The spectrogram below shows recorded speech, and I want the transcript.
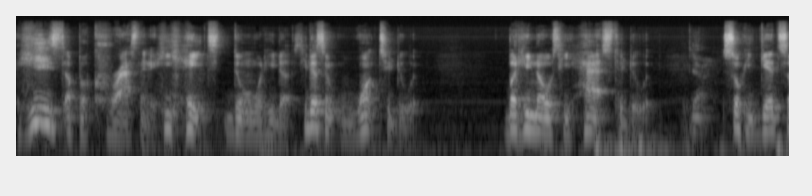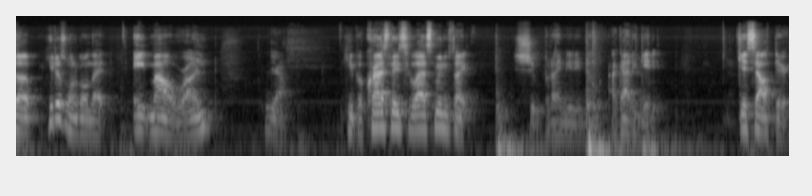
He's a procrastinator. He hates doing what he does. He doesn't want to do it, but he knows he has to do it. Yeah. So he gets up. He doesn't want to go on that eight mile run. Yeah. He procrastinates to the last minute. He's like, shoot, but I need to do it. I got to get it. Gets out there,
